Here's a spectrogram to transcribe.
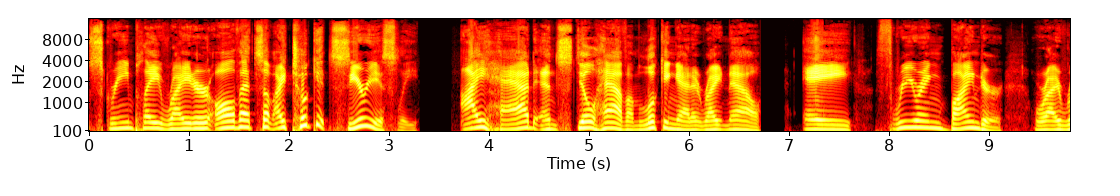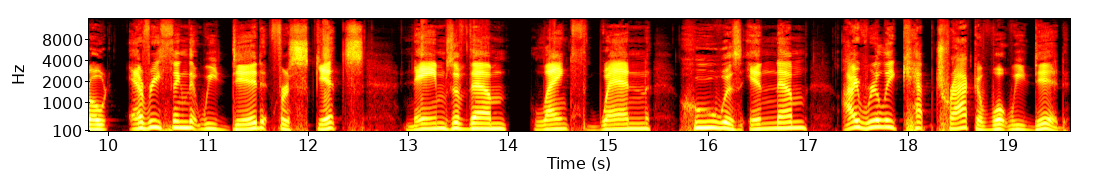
screenplay writer, all that stuff. I took it seriously. I had and still have, I'm looking at it right now, a three ring binder where I wrote everything that we did for skits, names of them, length, when, who was in them. I really kept track of what we did.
